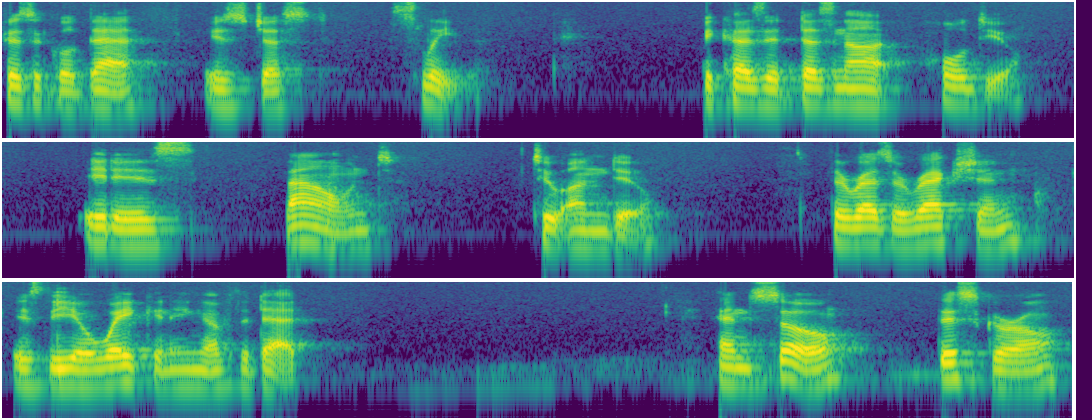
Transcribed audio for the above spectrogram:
Physical death is just sleep, because it does not hold you, it is bound to undo. The resurrection is the awakening of the dead. And so, this girl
